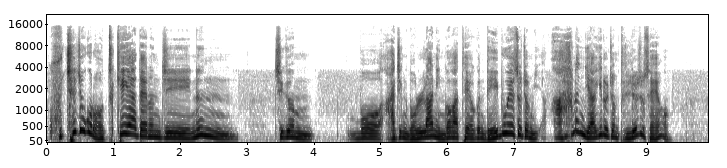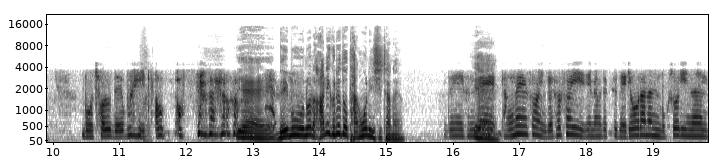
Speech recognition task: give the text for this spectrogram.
구체적으로 어떻게 해야 되는지는 지금 뭐 아직 논란인 것 같아요. 그 내부에서 좀 하는 이야기를 좀 들려주세요. 뭐 저도 내부에 없, 없잖아요. 예, 내부는 아니 그래도 당원이시잖아요. 네, 근데 예. 당내에서 이제 서서히 이재명 대표 내려오라는 목소리는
